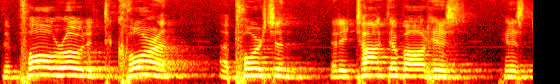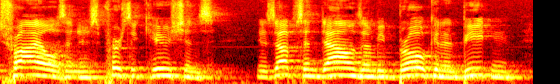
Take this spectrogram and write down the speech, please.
that Paul wrote to Corinth, a portion that he talked about his, his trials and his persecutions, his ups and downs, and be broken and beaten,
